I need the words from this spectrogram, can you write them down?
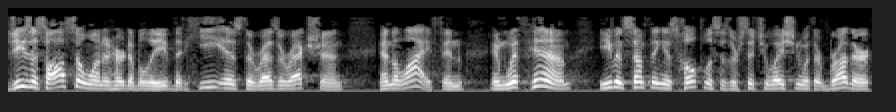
Jesus also wanted her to believe that he is the resurrection and the life. And, and with him, even something as hopeless as her situation with her brother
